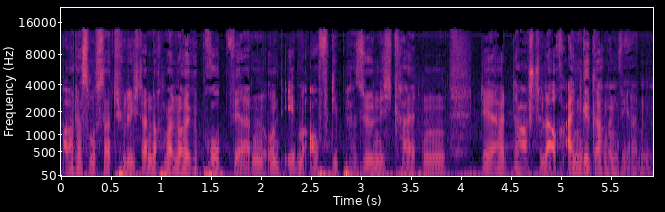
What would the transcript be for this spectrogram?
Aber das muss natürlich dann nochmal neu geprobt werden und eben auf die Persönlichkeiten der Darsteller auch eingegangen werden.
